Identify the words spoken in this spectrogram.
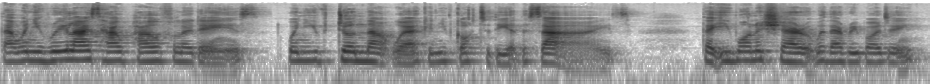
that when you realize how powerful it is, when you've done that work and you've got to the other side, that you want to share it with everybody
